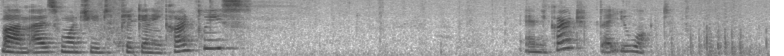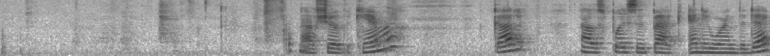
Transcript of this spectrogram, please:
Mom, I just want you to pick any card, please. Any card that you want. Now show the camera. Got it? Now let's place it back anywhere in the deck.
